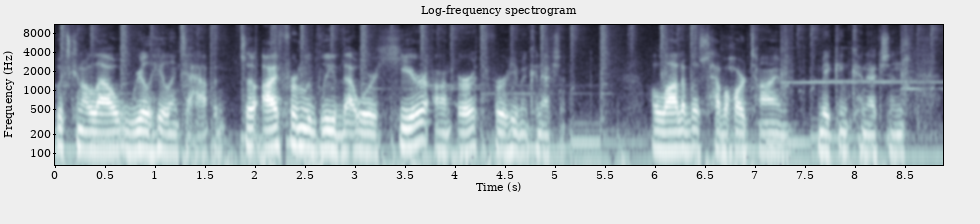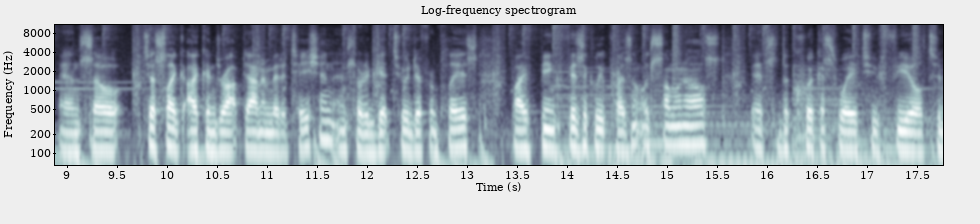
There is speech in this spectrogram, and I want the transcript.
which can allow real healing to happen. So I firmly believe that we're here on earth for human connection. A lot of us have a hard time making connections. And so just like I can drop down in meditation and sort of get to a different place, by being physically present with someone else, it's the quickest way to feel, to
